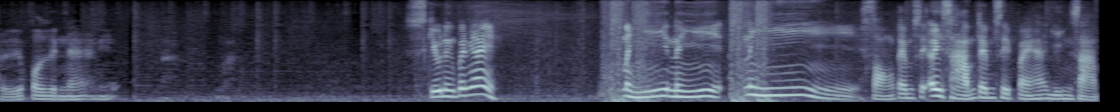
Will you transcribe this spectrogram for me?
ถือปืนนะอันนี้สกิลหนึ่งเป็นไงนี่นี่นี่สองเต็มสิบเอ้ยสามเต็มสิบไปฮะ ยิงสาม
